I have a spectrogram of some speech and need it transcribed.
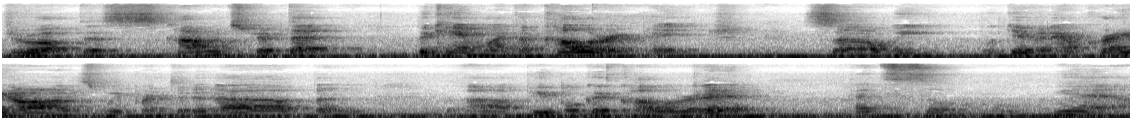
drew up this comic strip that became like a coloring page. So we were given out crayons, we printed it up, and uh, people could color it in. That's so cool. Yeah.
